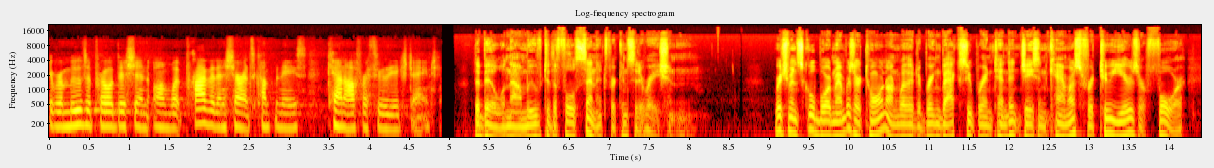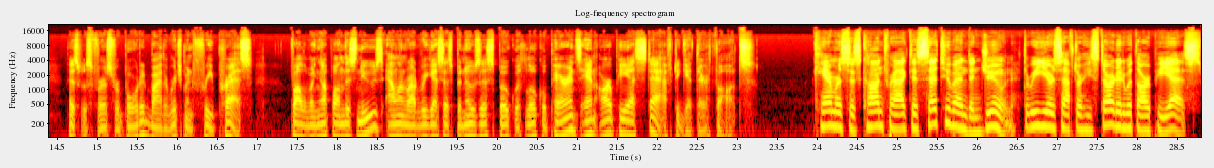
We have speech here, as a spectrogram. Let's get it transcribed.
It removes a prohibition on what private insurance companies can offer through the exchange. The bill will now move to the full Senate for consideration. Richmond school board members are torn on whether to bring back Superintendent Jason Kamras for two years or four. This was first reported by the Richmond Free Press. Following up on this news, Alan Rodriguez Espinoza spoke with local parents and RPS staff to get their thoughts. Kamras's contract is set to end in June, three years after he started with RPS.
